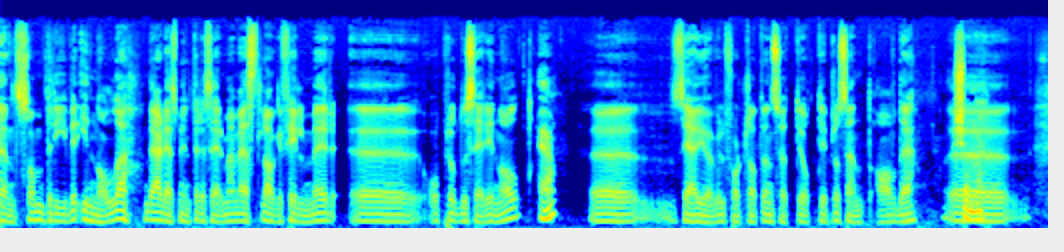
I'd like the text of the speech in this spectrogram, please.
den som driver innholdet. Det er det som interesserer meg mest. Lage filmer eh, og produsere innhold. Ja. Uh, så jeg gjør vel fortsatt en 70-80 av det. Skjønner. Eh,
